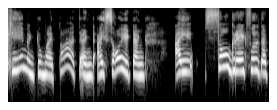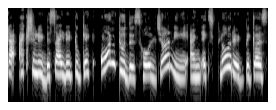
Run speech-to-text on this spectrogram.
came into my path and I saw it and I so grateful that I actually decided to get onto this whole journey and explore it because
